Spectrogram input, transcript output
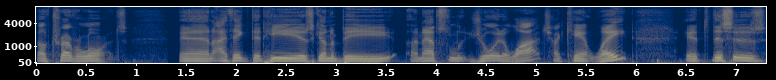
of Trevor Lawrence. And I think that he is going to be an absolute joy to watch. I can't wait. It, this is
